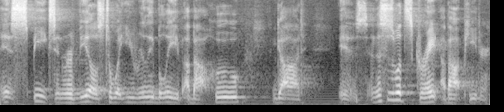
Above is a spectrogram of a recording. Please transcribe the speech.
it speaks and reveals to what you really believe about who God is. And this is what's great about Peter.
